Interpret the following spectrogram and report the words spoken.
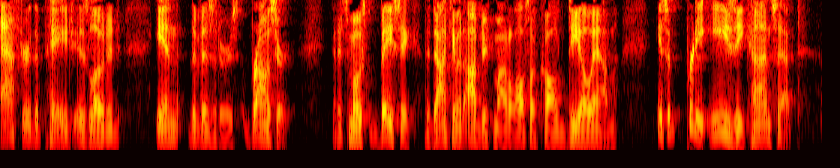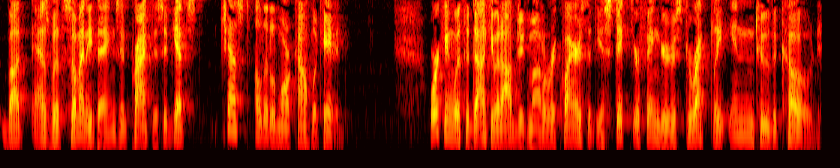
after the page is loaded in the visitor's browser. At its most basic, the document object model, also called DOM, is a pretty easy concept but as with so many things, in practice it gets just a little more complicated. Working with the document object model requires that you stick your fingers directly into the code.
